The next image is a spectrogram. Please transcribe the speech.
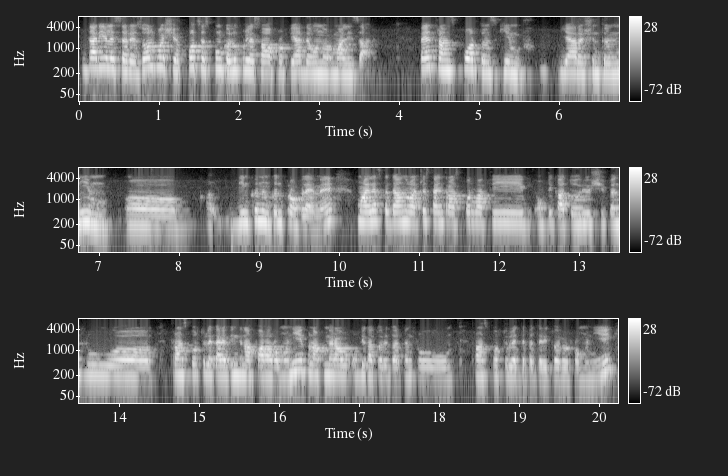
dar ele se rezolvă și pot să spun că lucrurile s-au apropiat de o normalizare. Pe transport, în schimb, iarăși întâlnim uh, din când în când probleme, mai ales că de anul acesta în transport va fi obligatoriu și pentru uh, transporturile care vin din afara României. Până acum erau obligatorii doar pentru transporturile de pe teritoriul României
